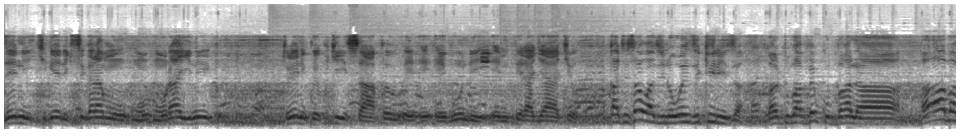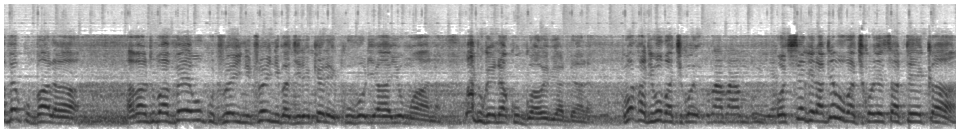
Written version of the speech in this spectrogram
zeni kigenda kisigala mu- layini tuleni kwe kukiyisaako e- e- egundi emipiira gyakyo. Kati sawa zino wenzikiriza bantu bave ku bala aa bave ku bala. Abantu baveewo ku train train bagirekere ekkubo lyayo mwana. Kuba tugenda kuggwawo ebyaddala. Kuba kati bo okitegeera ate bo bakikozesa tteeka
